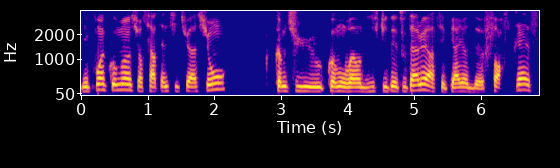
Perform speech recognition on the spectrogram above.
des points communs sur certaines situations. Comme tu comme on va en discuter tout à l'heure, ces périodes de fort stress,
